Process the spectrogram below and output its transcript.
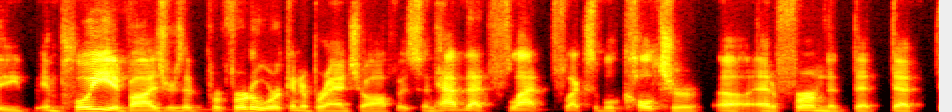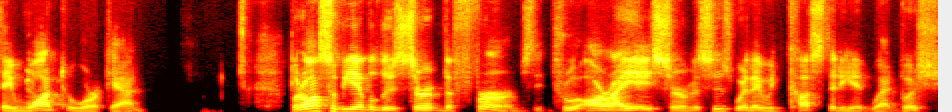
the employee advisors that prefer to work in a branch office and have that flat, flexible culture uh, at a firm that that that they want to work at, but also be able to serve the firms through RIA services where they would custody at Wedbush,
